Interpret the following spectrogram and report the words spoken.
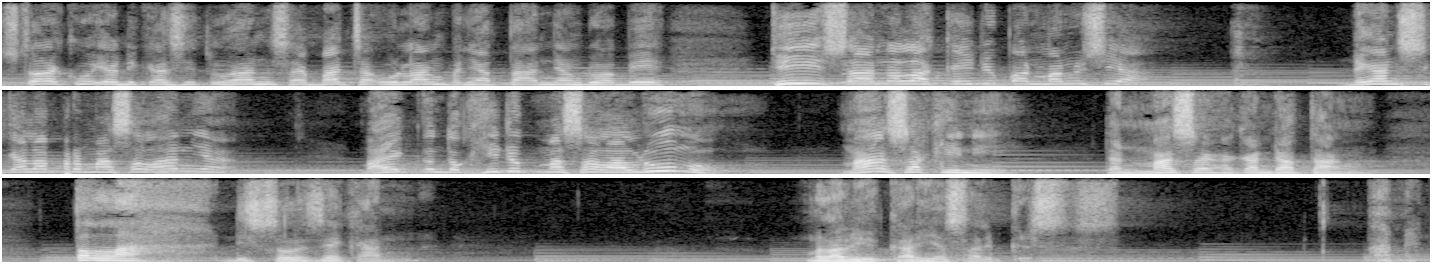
Saudaraku yang dikasih Tuhan, saya baca ulang pernyataan yang 2B. Di sanalah kehidupan manusia dengan segala permasalahannya. Baik untuk hidup masa lalumu masa kini dan masa yang akan datang telah diselesaikan melalui karya salib Kristus. Amin.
